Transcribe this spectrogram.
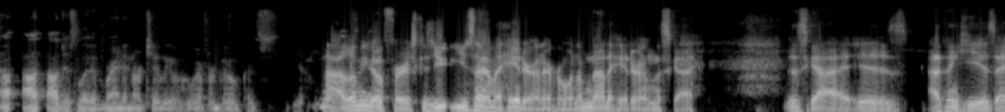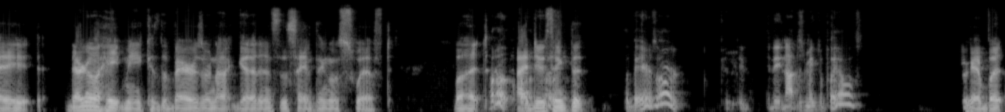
I, I, I'll just let Brandon or Tilly or whoever go because yeah. Nah, let me go first because you, you say I'm a hater on everyone. I'm not a hater on this guy. This guy is, I think he is a, they're going to hate me because the Bears are not good. And it's the same thing with Swift. But Hold up, I do up, think up. that, the Bears are. Did they not just make the playoffs? okay, but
